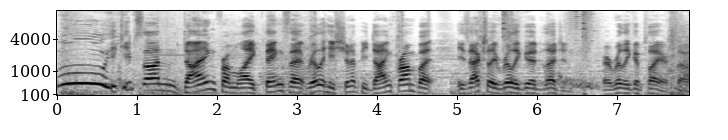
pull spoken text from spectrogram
Ooh, he keeps on dying from like things that really he shouldn't be dying from, but he's actually a really good legend, or a really good player, so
